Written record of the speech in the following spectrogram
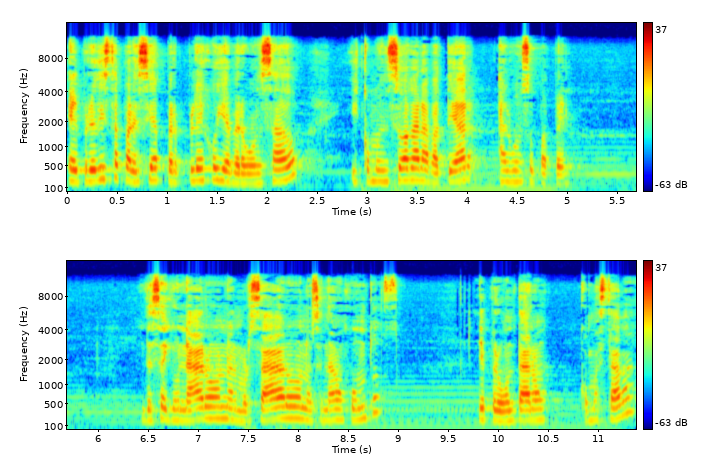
El periodista parecía perplejo y avergonzado y comenzó a garabatear algo en su papel. ¿Desayunaron, almorzaron o cenaron juntos? Le preguntaron cómo estaba.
